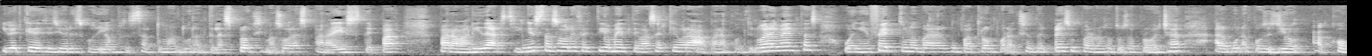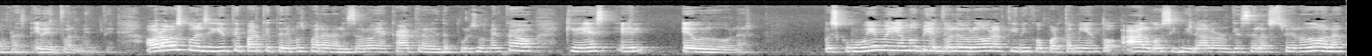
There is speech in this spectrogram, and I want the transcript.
y ver qué decisiones podríamos estar tomando durante las próximas horas para este par, para validar si en esta zona efectivamente va a ser quebrada para continuar en ventas o en efecto nos va a dar algún patrón por acción del precio para nosotros aprovechar alguna posición a compras eventualmente. Ahora vamos con el siguiente par que tenemos para analizar hoy acá a través de Pulso Mercado, que es el euro dólar. Pues como bien veníamos viendo, el euro dólar tiene un comportamiento algo similar a lo que es el euro dólar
